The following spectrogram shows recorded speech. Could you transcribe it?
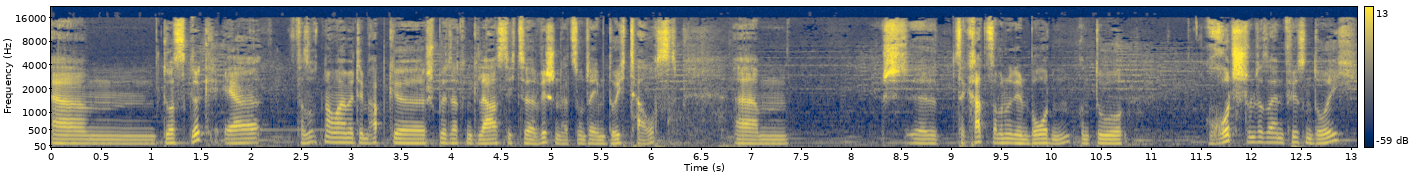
Ähm, du hast Glück, er versucht nochmal mit dem abgesplitterten Glas dich zu erwischen, als du unter ihm durchtauchst. Ähm, äh, zerkratzt aber nur den Boden und du rutscht unter seinen Füßen durch,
